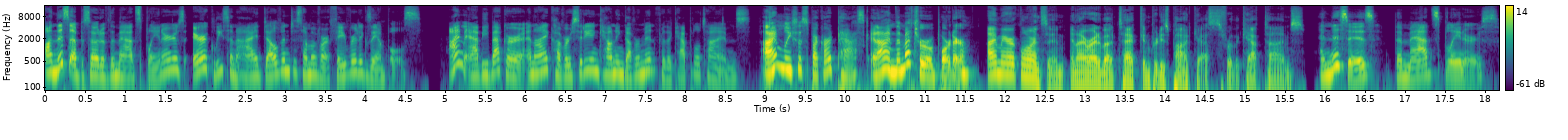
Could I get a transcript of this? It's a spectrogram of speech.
On this episode of The Mad Splainers, Eric, Lisa, and I delve into some of our favorite examples. I'm Abby Becker, and I cover city and county government for the Capital Times. I'm Lisa Speckhard Pasque, and I'm the Metro reporter. I'm Erik Lorenzsonn, and I write about tech and produce podcasts for the Cap Times. And this is The Mad Splainers.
